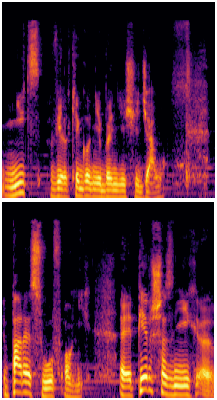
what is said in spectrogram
Nic wielkiego nie będzie się działo. Parę słów o nich. E, pierwsza z nich e,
